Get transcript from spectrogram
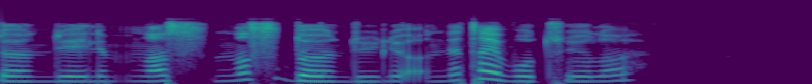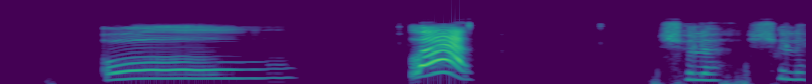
Döndürelim. Nasıl nasıl döndürülüyor? Ne tarafa oturuyorlar? Oo. Lan! Şöyle şöyle.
